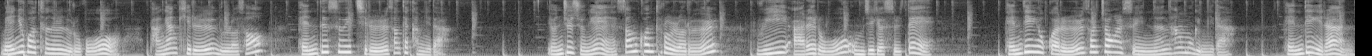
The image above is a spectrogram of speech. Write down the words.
메뉴 버튼을 누르고 방향키를 눌러서 bend 스위치를 선택합니다. 연주 중에 thumb controller를 위아래로 움직였을 때 bending 효과를 설정할 수 있는 항목입니다. bending이란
